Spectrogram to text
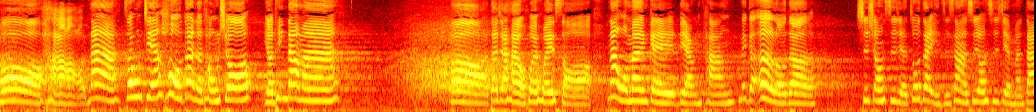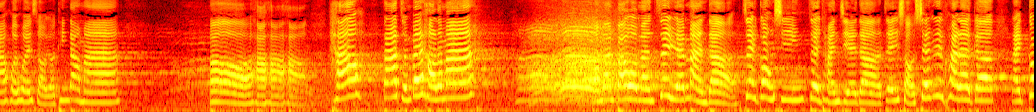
哦，好，那中间后段的同修有听到吗？哦，大家还有挥挥手。那我们给两旁那个二楼的师兄师姐坐在椅子上的师兄师姐们，大家挥挥手，有听到吗？哦，好好好，好，大家准备好了吗？好了。我们把我们最圆满的、最共心、最团结的这一首生日快乐歌，来恭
